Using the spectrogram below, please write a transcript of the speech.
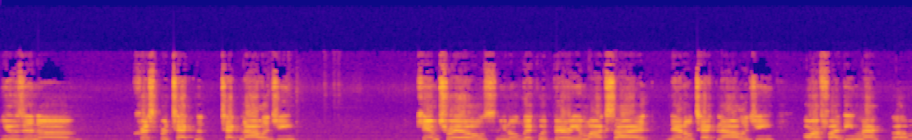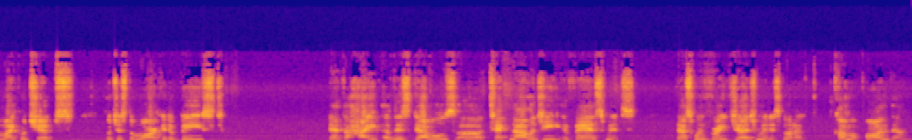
using uh, CRISPR tech- technology, chemtrails, you know, liquid barium oxide, nanotechnology, RFID mac, uh, microchips, which is the mark of the beast. At the height of this devil's uh, technology advancements, that's when great judgment is going to come upon them.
